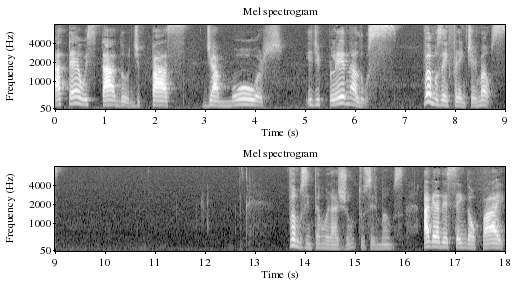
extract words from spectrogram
até o estado de paz, de amor e de plena luz. Vamos em frente, irmãos. Vamos então orar juntos, irmãos, agradecendo ao Pai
